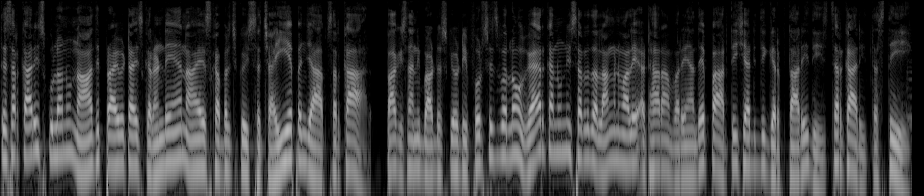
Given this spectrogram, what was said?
ਤੇ ਸਰਕਾਰੀ ਸਕੂਲਾਂ ਨੂੰ ਨਾ ਤੇ ਪ੍ਰਾਈਵੇਟਾਈਜ਼ ਕਰਨ ਦੇ ਆ। ਨਾ ਇਸ ਖਬਰ 'ਚ ਕੋਈ ਸਚਾਈ ਹੈ, ਪੰਜਾਬ ਸਰਕਾਰ। ਪਾਕਿਸਤਾਨੀ ਬਾਰਡਰ ਸਿਕਿਉਰਿਟੀ ਫੋਰਸਿਸ ਵੱਲੋਂ ਗੈਰ ਕਾਨੂੰਨੀ ਸਰਹੱਦ ਲੰਘਣ ਵਾਲੇ 18 ਵਰਿਆਂ ਦੇ ਭਾਰਤੀ ਸ਼ਹਿਰੀ ਦੀ ਗ੍ਰਿਫਤਾਰੀ ਦੀ ਸਰਕਾਰੀ ਤਸਦੀਕ।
